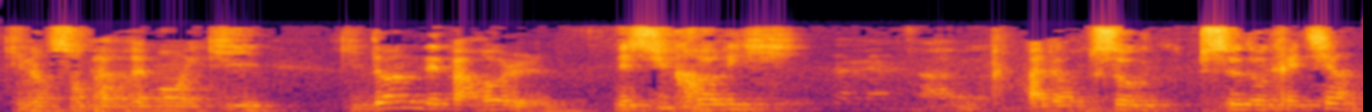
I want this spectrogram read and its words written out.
qui n'en sont pas vraiment et qui, qui donnent des paroles, des sucreries à leurs pseudo-chrétiens.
